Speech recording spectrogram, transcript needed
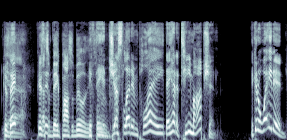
Because Yeah, they because that's a big possibility. if they had just let him play they had a team option. They could have waited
